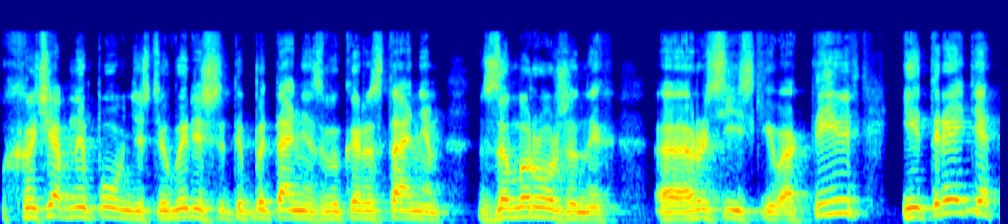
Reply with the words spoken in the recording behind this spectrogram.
хоча б не повністю вирішити питання з використанням заморожених е, російських активів. І третє,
